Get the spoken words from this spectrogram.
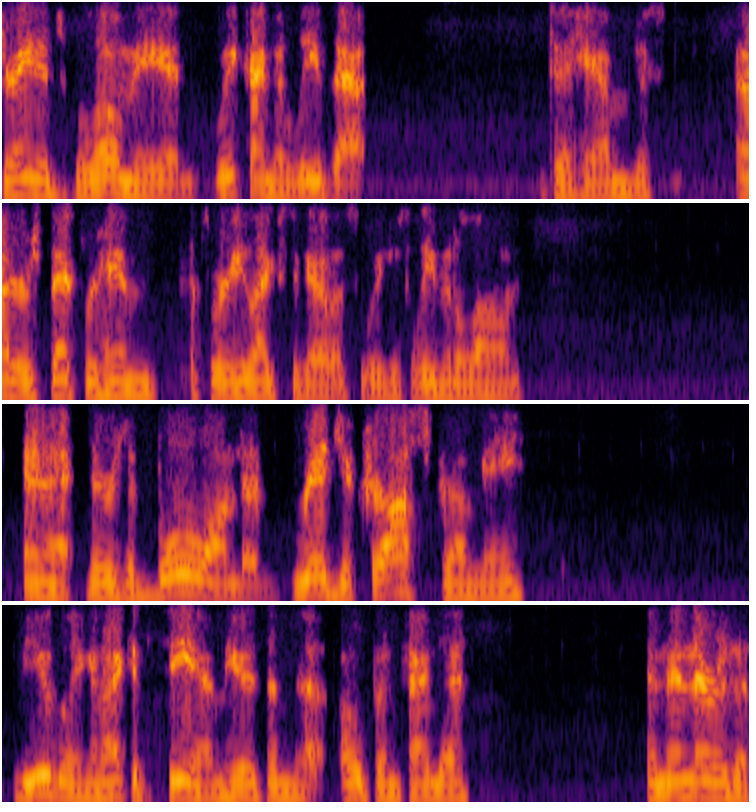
drainage below me, and we kind of leave that to him, just out of respect for him. That's where he likes to go, so we just leave it alone and I, there was a bull on the ridge across from me bugling and I could see him. He was in the open kind of. And then there was a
